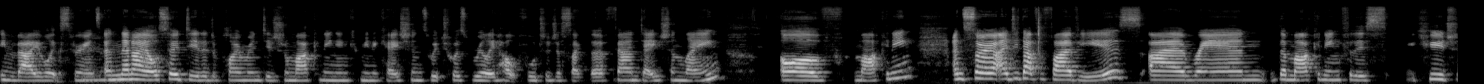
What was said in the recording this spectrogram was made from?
invaluable experience. Mm. And then I also did a diploma in digital marketing and communications, which was really helpful to just like the foundation laying of marketing. And so I did that for five years. I ran the marketing for this huge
